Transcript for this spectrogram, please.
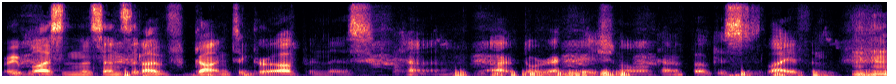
very blessed in the sense that I've gotten to grow up in this kind of outdoor recreational kind of focused life, and hmm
